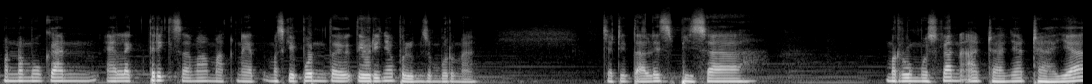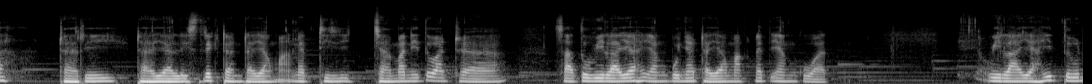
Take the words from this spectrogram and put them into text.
menemukan elektrik sama magnet, meskipun teorinya belum sempurna. Jadi Thales bisa merumuskan adanya daya dari daya listrik dan daya magnet. Di zaman itu ada satu wilayah yang punya daya magnet yang kuat. Wilayah itu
